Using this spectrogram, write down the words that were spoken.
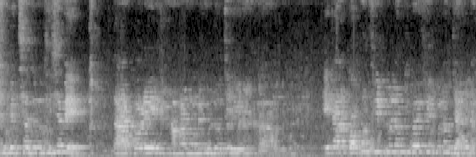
শুভেচ্ছা দূত হিসেবে। তারপরে আমার মনে হলো যে এটা কখন ফিল করলাম কীভাবে ফিল করলাম জানি না।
